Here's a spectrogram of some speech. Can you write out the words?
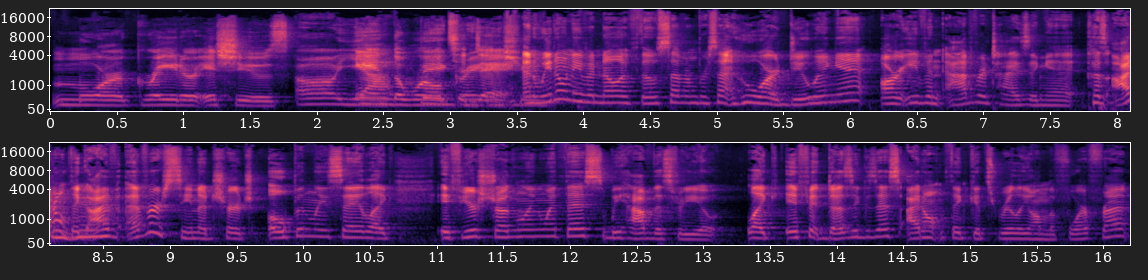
more greater issues oh yeah in the world big, today. And we don't even know if those 7% who are doing it are even advertising it. Because I don't think mm-hmm. I've ever seen a church openly say, like, if you're struggling with this, we have this for you. like if it does exist, I don't think it's really on the forefront.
